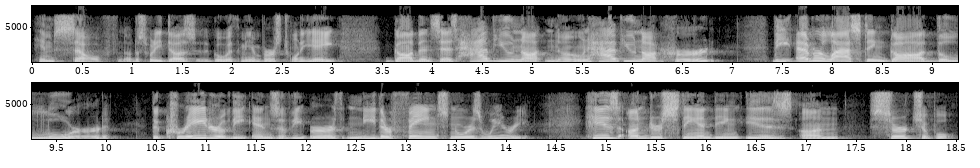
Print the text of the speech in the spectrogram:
himself. Notice what he does. Go with me in verse 28. God then says, Have you not known? Have you not heard? The everlasting God, the Lord, the creator of the ends of the earth, neither faints nor is weary. His understanding is unsearchable.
